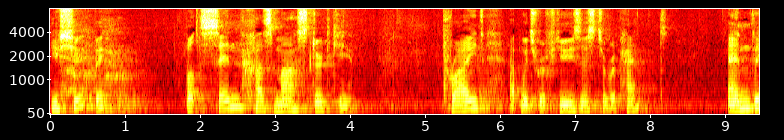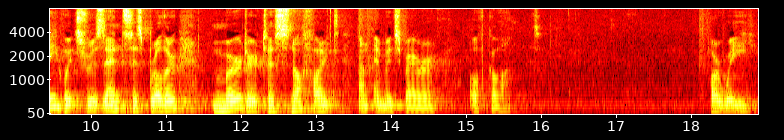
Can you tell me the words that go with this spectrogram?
you should be. But sin has mastered Cain. Pride, uh, which refuses to repent, envy, which resents his brother, murder to snuff out an image bearer of God. Are we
